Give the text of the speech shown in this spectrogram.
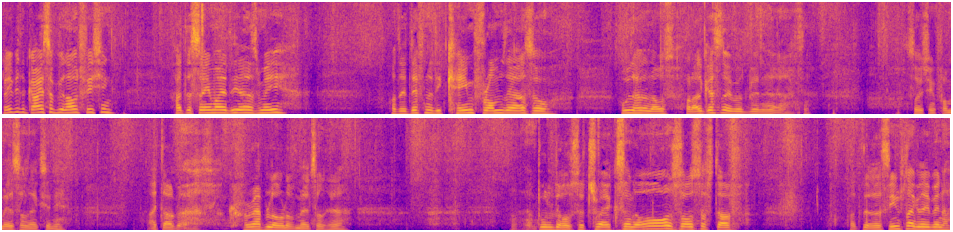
Maybe the guys have been out fishing, had the same idea as me. But they definitely came from there, so who the hell knows. But I guess they would have been uh, searching for metal actually. I dug a crap load of metal here. Bulldozer tracks and all sorts of stuff. But uh, seems like they've been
